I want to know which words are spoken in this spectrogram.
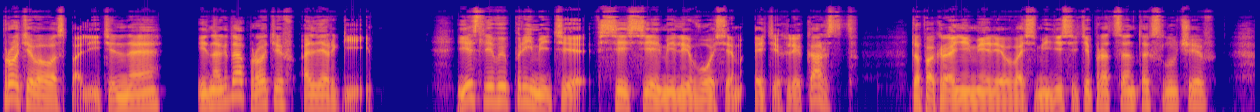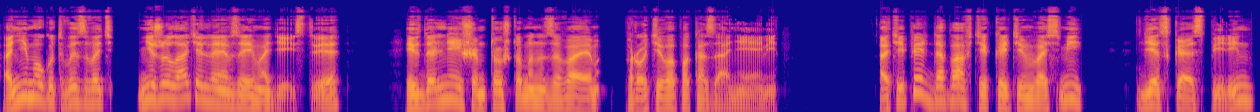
противовоспалительное, иногда против аллергии. Если вы примете все 7 или 8 этих лекарств, то по крайней мере в 80% случаев они могут вызвать нежелательное взаимодействие и в дальнейшем то, что мы называем противопоказаниями. А теперь добавьте к этим восьми детский аспирин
